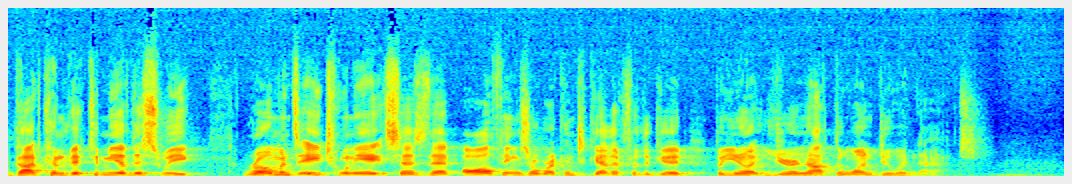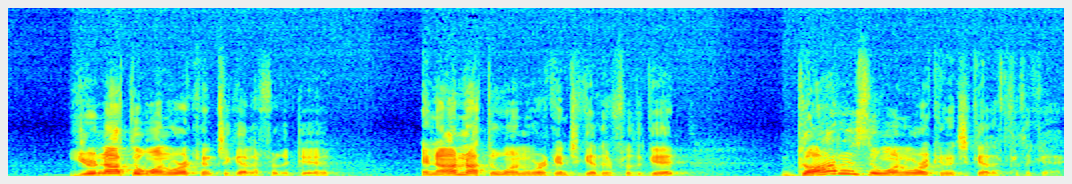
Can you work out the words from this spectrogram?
God convicted me of this week. Romans 8:28 says that all things are working together for the good. But you know what? You're not the one doing that. You're not the one working together for the good. And I'm not the one working together for the good. God is the one working it together for the good.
